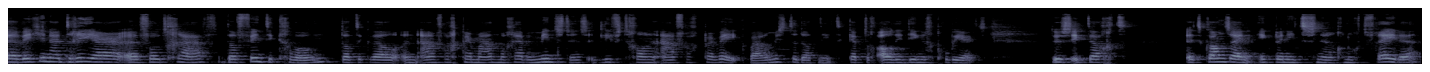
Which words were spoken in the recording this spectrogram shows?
eh, weet je, na drie jaar eh, fotograaf, dan vind ik gewoon dat ik wel een aanvraag per maand mag hebben, minstens. Het liefst gewoon een aanvraag per week. Waarom is er dat niet? Ik heb toch al die dingen geprobeerd. Dus ik dacht, het kan zijn, ik ben niet snel genoeg tevreden.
